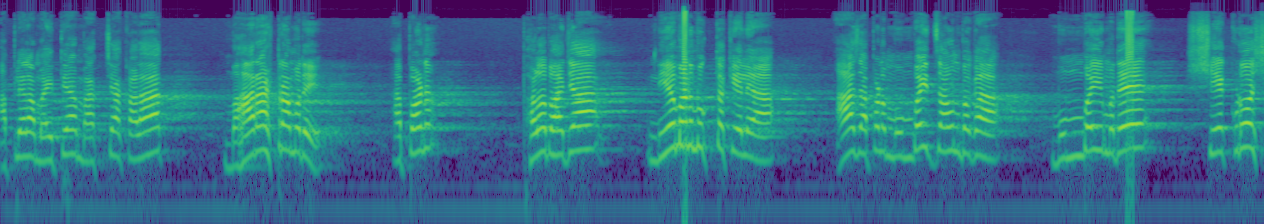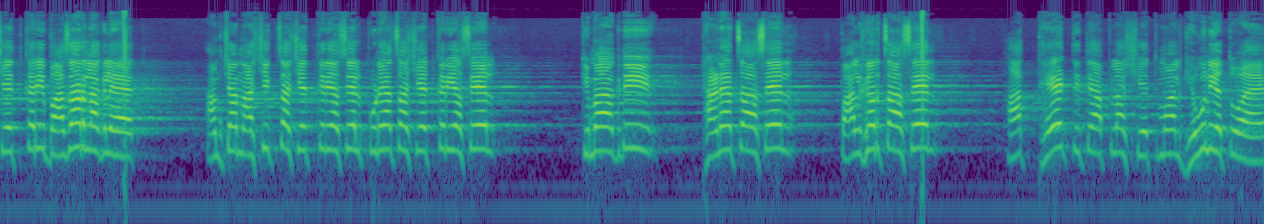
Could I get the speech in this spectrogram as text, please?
आपल्याला माहिती आहे मागच्या काळात महाराष्ट्रामध्ये आपण फळभाज्या नियमनमुक्त केल्या. आज आपण मुंबईत जाऊन बघा. मुंबईमध्ये शेकडो शेतकरी बाजार लागले आहेत. आमच्या नाशिकचा शेतकरी असेल पुण्याचा शेतकरी असेल किंवा अगदी ठाण्याचा असेल पालघरचा असेल हा थेट तिथे आपला शेतमाल घेऊन येतो आहे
